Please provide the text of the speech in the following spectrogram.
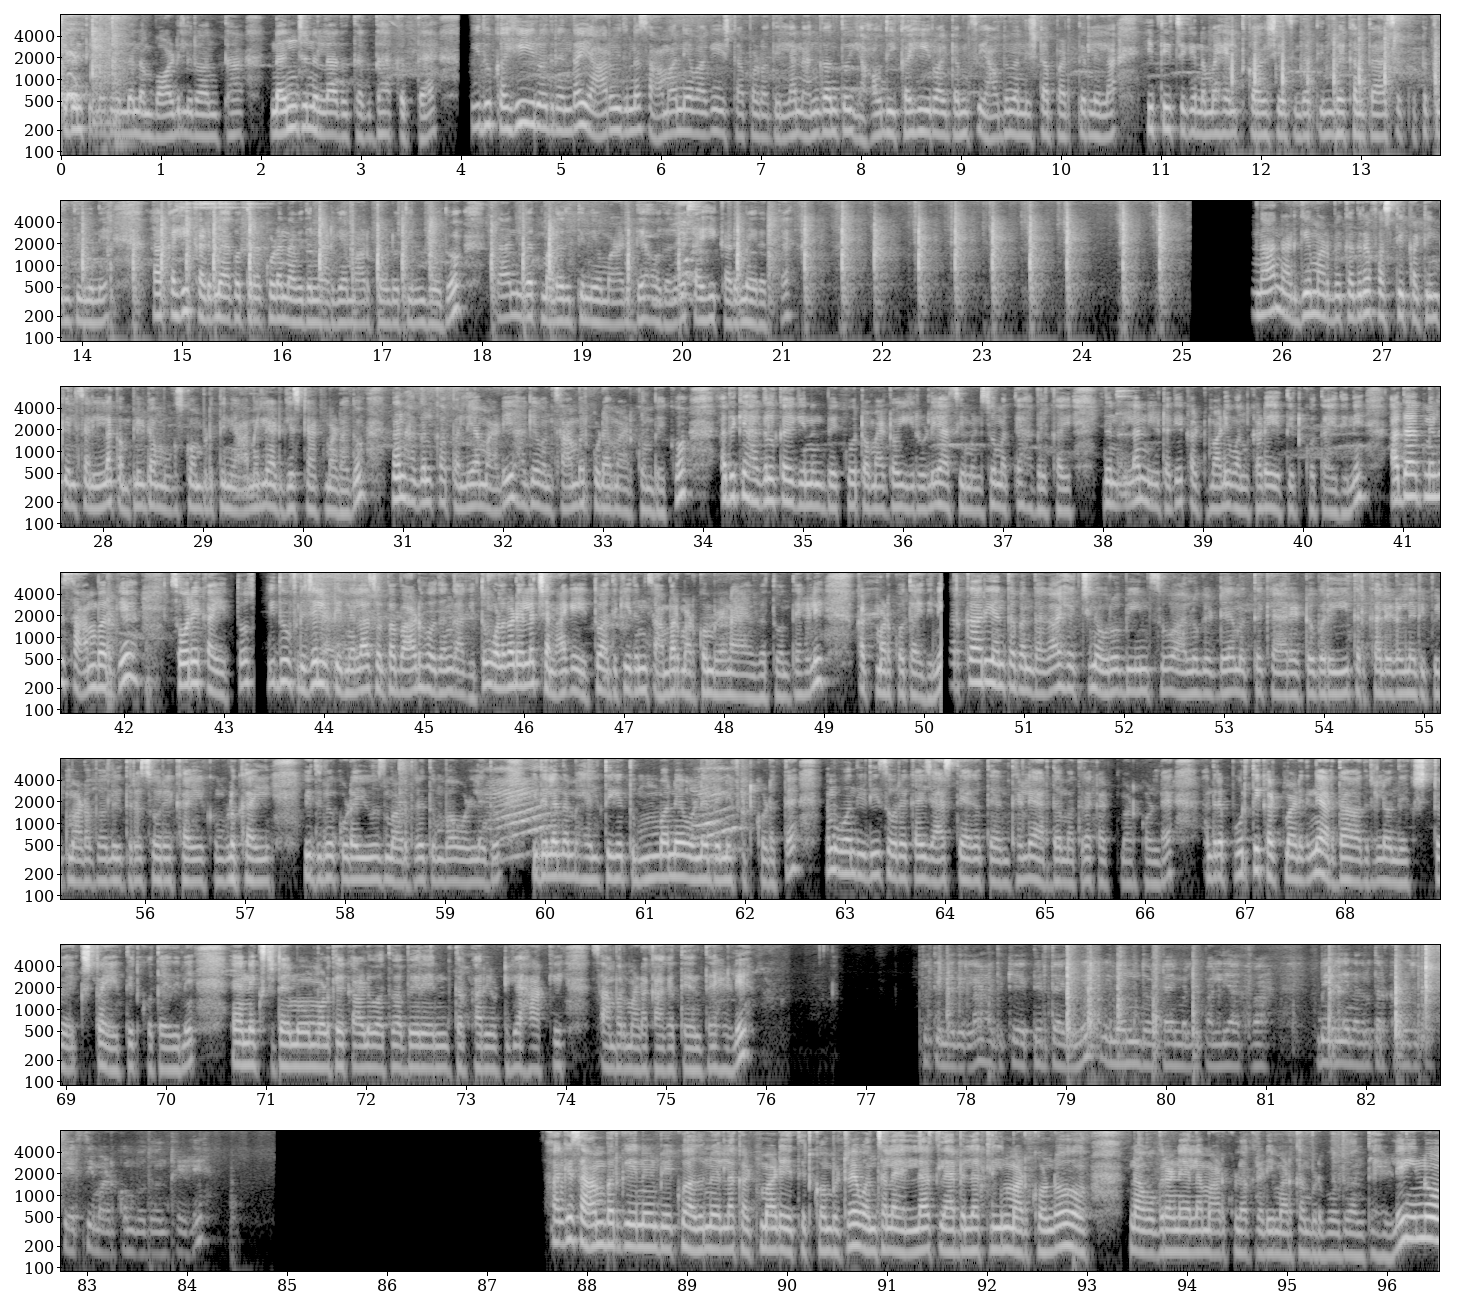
ಇದನ್ನು ತಿನ್ನೋದ್ರಿಂದ ನಮ್ಮ ಬಾಡಿಲಿರೋ ಅಂಥ ನಂಜನ್ನೆಲ್ಲ ಅದು ತೆಗ್ದು ಹಾಕುತ್ತೆ ಇದು ಕಹಿ ಇರೋದ್ರಿಂದ ಯಾರು ಇದನ್ನು ಸಾಮಾನ್ಯವಾಗಿ ಇಷ್ಟಪಡೋದಿಲ್ಲ. ನನಗಂತೂ ಯಾವುದು ಈ ಕಹಿ ಇರೋ ಐಟಮ್ಸ್ ಯಾವುದು ನಾನು ಇಷ್ಟಪಡ್ತಿರ್ಲಿಲ್ಲ. ಇತ್ತೀಚೆಗೆ ನಮ್ಮ ಹೆಲ್ತ್ ಕಾನ್ಷಿಯಸ್ಸಿಂದ ತಿನ್ನಬೇಕಂತ ಆಸೆ ಪಟ್ಟು ತಿಂತಿದ್ದೀನಿ. ಆ ಕಹಿ ಕಡಿಮೆ ಆಗೋ ಥರ ಕೂಡ ನಾವು ಇದನ್ನು ಅಡುಗೆ ಮಾಡಿಕೊಂಡು ತಿನ್ಬೋದು. ನಾನು ಇವತ್ತು ಮಾಡೋ ರೀತಿ ನೀವು ಮಾಡಿದ್ದೆ. ಹೋದಂದರೆ ಕಹಿ ಕಡಿಮೆ ಇರುತ್ತೆ. ನಾನು ಅಡುಗೆ ಮಾಡಬೇಕಾದ್ರೆ ಫಸ್ಟ್ ಈ ಕಟಿಂಗ್ ಕೆಲಸ ಎಲ್ಲ ಕಂಪ್ಲೀಟಾಗಿ ಮುಗಿಸ್ಕೊಂಡ್ಬಿಡ್ತೀನಿ. ಆಮೇಲೆ ಅಡುಗೆ ಸ್ಟಾರ್ಟ್ ಮಾಡೋದು. ನಾನು ಹಾಗಲ್ಕಾಯಿ ಪಲ್ಯ ಮಾಡಿ, ಹಾಗೆ ಒಂದು ಸಾಂಬಾರು ಕೂಡ ಮಾಡ್ಕೊಬೇಕು. ಅದಕ್ಕೆ ಹಗಲ್ಕಾಯಿಗೆ ಏನೇನು ಬೇಕು? ಟೊಮ್ಯಾಟೊ, ಈರುಳ್ಳಿ, ಹಸಿಮೆಣಸು ಮತ್ತು ಹಗಲ್ಕಾಯಿ. ಇದನ್ನೆಲ್ಲ ನೀಟಾಗಿ ಕಟ್ ಮಾಡಿ ಒಂದು ಕಡೆ ಎತ್ತಿಟ್ಕೋತಾ ಇದ್ದೀನಿ. ಅದಾದಮೇಲೆ ಸಾಂಬಾರಿಗೆ ಸೋರೆಕಾಯಿ ಇತ್ತು. ಇದು ಫ್ರಿಜ್ಜಲ್ಲಿ ಇಟ್ಟಿದ್ನಲ್ಲ, ಸ್ವಲ್ಪ ಬಾಡು ಹೋದಂಗೆ ಆಗಿತ್ತು. ಒಳಗಡೆ ಎಲ್ಲ ಚೆನ್ನಾಗೇ ಇತ್ತು. ಅದಕ್ಕೆ ಇದನ್ನು ಸಾಂಬಾರು ಮಾಡ್ಕೊಂಬಿಡೋಣ ಇವತ್ತು ಅಂತ ಹೇಳಿ ಕಟ್ ಮಾಡ್ಕೋತಾ ಇದ್ದೀನಿ. ತರಕಾರಿ ಅಂತ ಬಂದಾಗ ಹೆಚ್ಚಿನವರು ಬೀನ್ಸು ಆಲೂಗೆಡ್ಡೆ ಮತ್ತು ಕ್ಯಾರೆಟು, ಬರೀ ಈ ತರಕಾರಿಗಳನ್ನೇ ರಿಪೀಟ್ ಮಾಡೋ ಬದಲು ಈ ಥರ ಸೋರೆಕಾಯಿ, ಕುಂಬಳಕಾಯಿ ಇದನ್ನು ಕೂಡ ಯೂಸ್ ಮಾಡಿದ್ರೆ ತುಂಬ ಒಳ್ಳೆಯದು ಇದೆಲ್ಲ ನಮ್ಮ ಹೆಲ್ತಿಗೆ ತುಂಬಾ ಒಳ್ಳೆ ಬೆನಿಫಿಟ್ ಕೊಡುತ್ತೆ. ನಮ್ಗೆ ಒಂದು ಇಡೀ ಸೋರೆಕಾಯಿ ಜಾಸ್ತಿ ಆಗುತ್ತೆ ಅಂಥೇಳಿ ಅರ್ಧ ಮಾತ್ರ ಕಟ್ ಮಾಡಿಕೊಂಡೆ. ಅಂದರೆ ಪೂರ್ತಿ ಕಟ್ ಮಾಡಿದ್ದೀನಿ ಅರ್ಧ ಅದರಲ್ಲಿ ಒಂದು ಎಕ್ಸ್ಟ್ ಎಕ್ಸ್ಟ್ರಾ ಎತ್ತಿಟ್ಕೋತಾ ಇದ್ದೀನಿ ನೆಕ್ಸ್ಟ್ ಟೈಮು ಮೊಳಕೆ ಕಾಳು ಅಥವಾ ಬೇರೆ ಏನು ತರಕಾರಿ ಒಟ್ಟಿಗೆ ಹಾಕಿ ಸಾಂಬಾರು ಮಾಡೋಕ್ಕಾಗತ್ತೆ ಅಂತ ಹೇಳಿ. ತಿನ್ನೋದಿಲ್ಲ, ಅದಕ್ಕೆ ಎತ್ತಿಡ್ತಾ ಇದ್ದೀನಿ ಇನ್ನೊಂದು ಟೈಮಲ್ಲಿ ಪಲ್ಯ ಅಥವಾ ಬೇರೆ ಏನಾದರೂ ತರಕಾರಿ ಜೊತೆ ಸೇರಿಸಿ ಮಾಡ್ಕೊಬೋದು ಅಂತ ಹಾಗೆ ಸಾಂಬಾರ್ಗೆ ಏನೇನು ಬೇಕು ಅದನ್ನೆಲ್ಲ ಕಟ್ ಮಾಡಿ ಎತ್ತಿಟ್ಕೊಂಡ್ಬಿಟ್ರೆ ಎಲ್ಲ ಸ್ಲ್ಯಾಬ್ ಎಲ್ಲ ಕ್ಲೀನ್ ಮಾಡಿಕೊಂಡು ನಾವು ಒಗ್ಗರಣೆ ಎಲ್ಲ ಮಾಡ್ಕೊಳ್ಳೋಕೆ ರೆಡಿ ಮಾಡ್ಕೊಂಬಿಡ್ಬೋದು ಅಂತ ಹೇಳಿ. ಇನ್ನು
